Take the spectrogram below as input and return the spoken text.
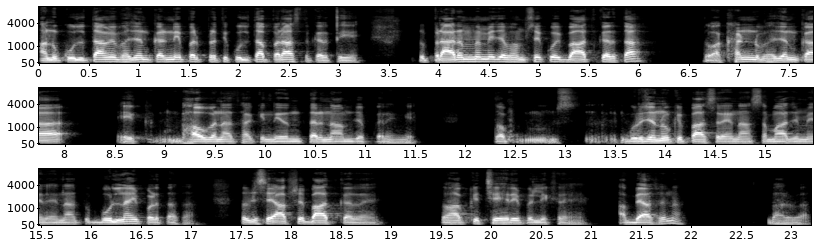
अनुकूलता में भजन करने पर प्रतिकूलता परास्त करती है। तो प्रारंभ में जब हमसे कोई बात करता तो अखंड भजन का एक भाव बना था कि निरंतर नाम जप करेंगे। तो अब गुरुजनों के पास रहना, समाज में रहना तो बोलना ही पड़ता था। तो जैसे आपसे बात कर रहे हैं तो आपके चेहरे पर लिख रहे हैं। अभ्यास है ना? बार बार।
